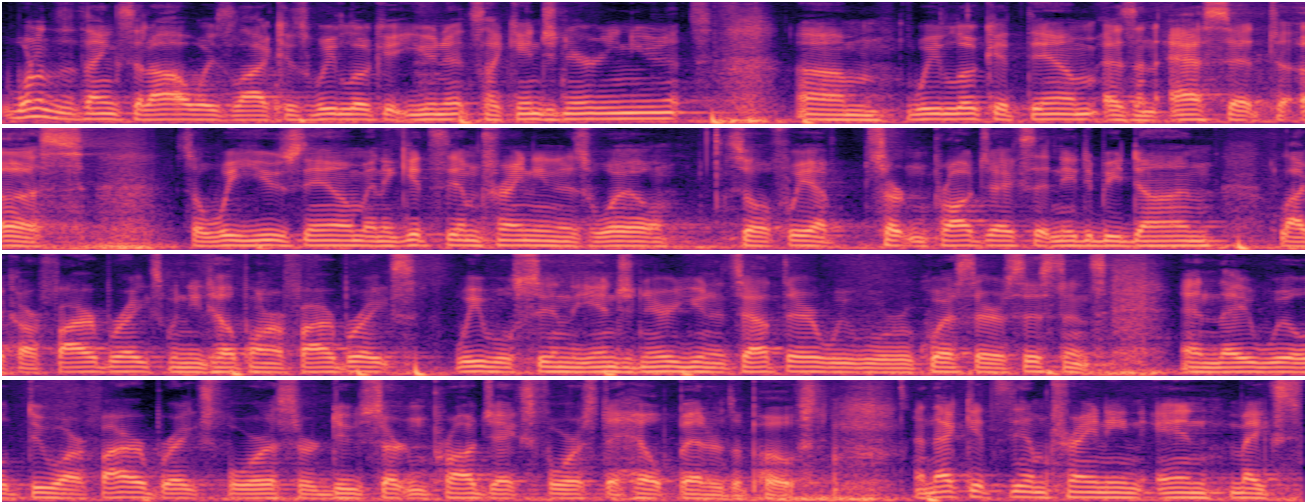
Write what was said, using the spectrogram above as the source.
one of the things that I always like is we look at units like engineering units. Um, we look at them as an asset to us, so we use them, and it gets them training as well. So if we have certain projects that need to be done, like our fire breaks, we need help on our fire breaks, we will send the engineer units out there. We will request their assistance, and they will do our fire breaks for us or do certain projects for us to help better the post. And that gets them training and makes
